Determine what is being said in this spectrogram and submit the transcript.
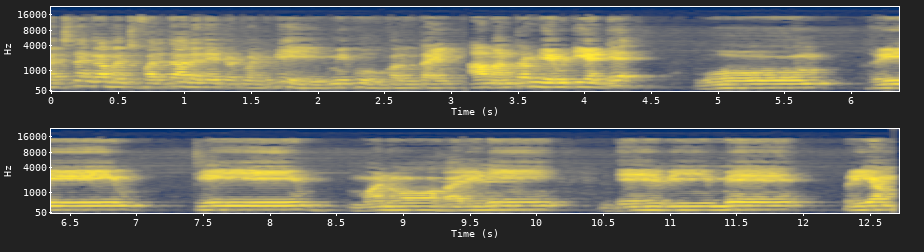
ఖచ్చితంగా మంచి ఫలితాలు అనేటటువంటివి మీకు కలుగుతాయి. ఆ మంత్రం ఏమిటి అంటే ఓం హ్రీం క్లీం మనోహరిణి దేవి మే ప్రియం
